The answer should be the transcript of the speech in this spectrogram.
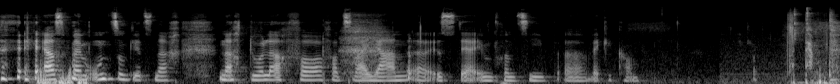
Erst beim Umzug jetzt nach, nach Durlach vor, vor zwei Jahren äh, ist der im Prinzip äh, weggekommen. Verdammt.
